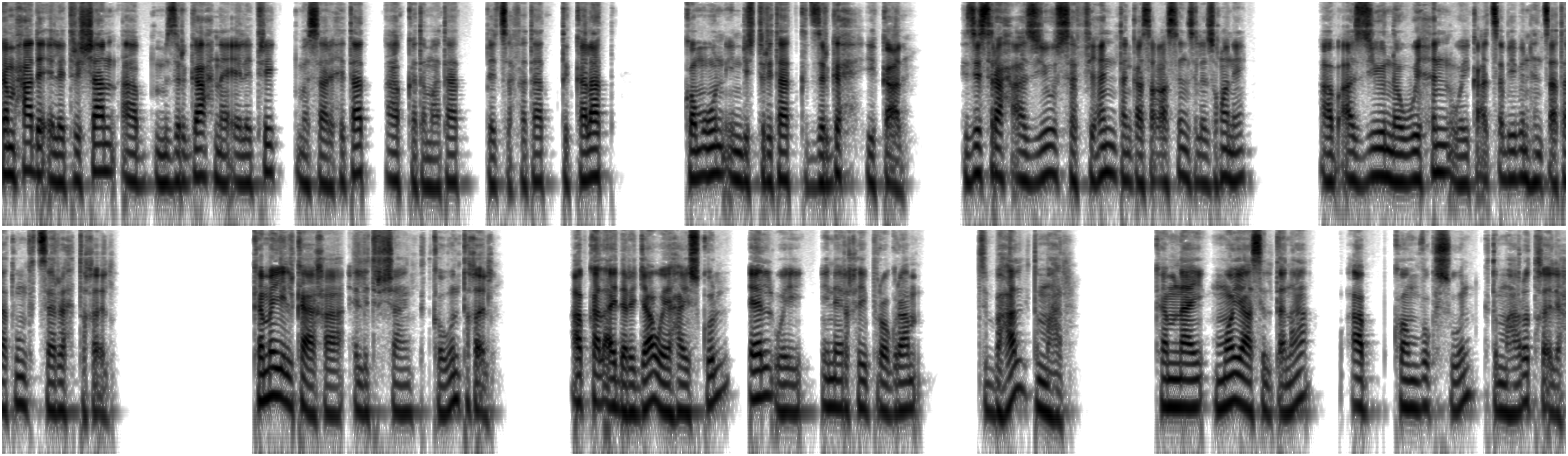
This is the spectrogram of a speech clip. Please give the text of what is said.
ከም ሓደ ኤሌክትሪሻን ኣብ ምዝርጋሕ ናይ ኤሌክትሪክ መሳርሒታት ኣብ ከተማታት ቤት ጽሕፈታት ትካላት ከምኡውን ኢንዱስትሪታት ክትዝርግሕ ይከኣል እዚ ስራሕ ኣዝዩ ሰፊሕን ተንቀሳቓስን ስለ ዝኾነ ኣብ ኣዝዩ ነዊሕን ወይ ከዓ ጸቢብን ህንጻታት እውን ክትሰርሕ ትኽእል ከመይ ኢልካ ኢኻ ኤሌክትሪሻን ክትከውን ትኽእል ኣብ ካልኣይ ደረጃ ወይ high school el ወይ energiprogram ዝበሃል ትምሃር ከም ናይ ሞያ ስልጠና ኣብ ኮንቮክስ እውን ክትመሃሮ ትኽእል ኢኻ።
